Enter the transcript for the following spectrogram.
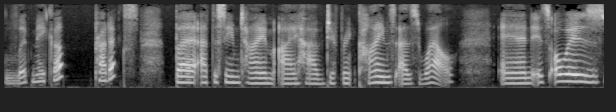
lip makeup products, but at the same time, I have different kinds as well. And it's always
